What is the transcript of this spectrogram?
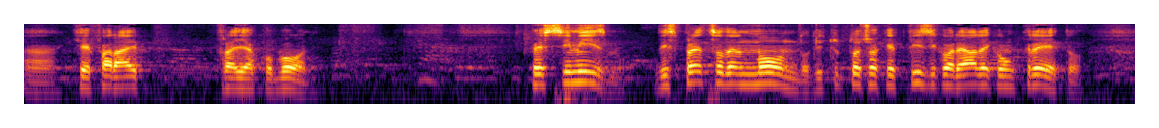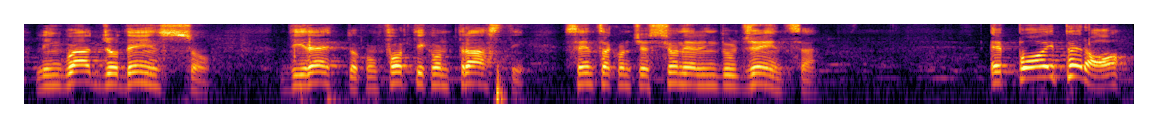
eh, che farai fra Jacoboni. Pessimismo, disprezzo del mondo, di tutto ciò che è fisico, reale e concreto, linguaggio denso, diretto, con forti contrasti, senza concessioni all'indulgenza. E poi però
